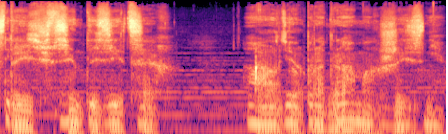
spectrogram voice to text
встреч в синтезициях, аудиопрограммах жизни.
